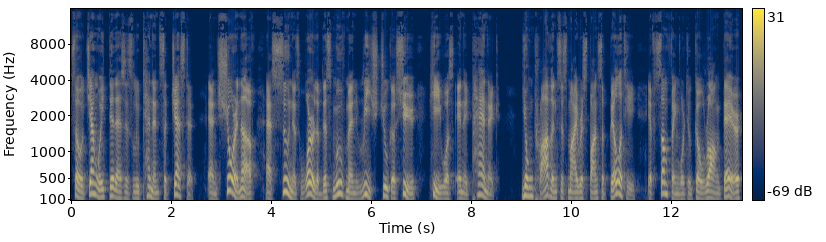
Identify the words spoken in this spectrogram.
So Jiang Wei did as his lieutenant suggested, and sure enough, as soon as word of this movement reached Zhuge Xu, he was in a panic. Yong province is my responsibility. If something were to go wrong there,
